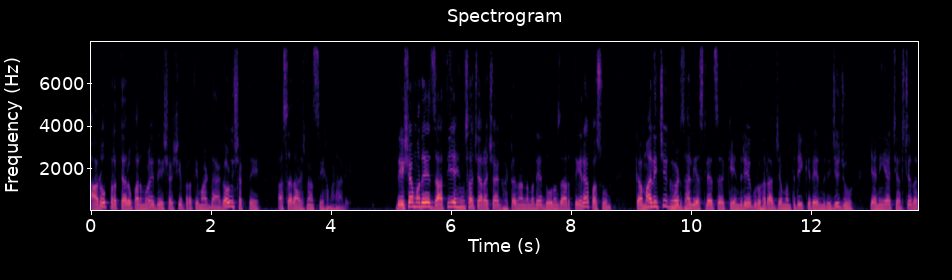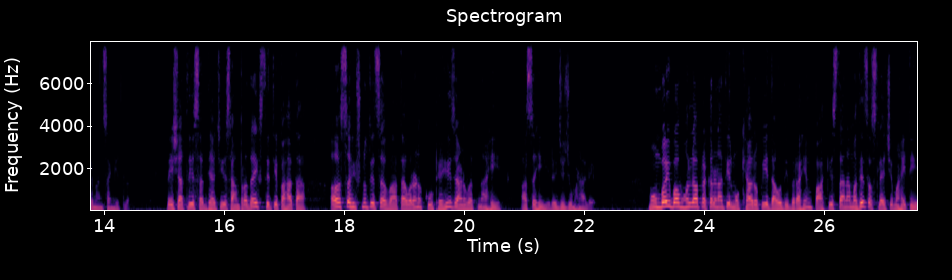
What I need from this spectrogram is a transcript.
आरोप प्रत्यारोपांमुळे देशाची प्रतिमा डागाळू शकते असं राजनाथ सिंह म्हणाले. देशामध्ये जातीय हिंसाचाराच्या घटनांमध्ये दोन हजार तेरापासून कमालीची घट झाली असल्याचं केंद्रीय गृहराज्यमंत्री किरेन रिजिजू यांनी या चर्चेदरम्यान सांगितलं. देशातली सध्याची सांप्रदायिक स्थिती पाहता असहिष्णुतेचं वातावरण कुठेही जाणवत नाही असंही रिजिजू म्हणाले. मुंबई बॉम्बहल्ला प्रकरणातील मुख्य आरोपी दाऊद इब्राहिम पाकिस्तानामध्येच असल्याची माहिती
